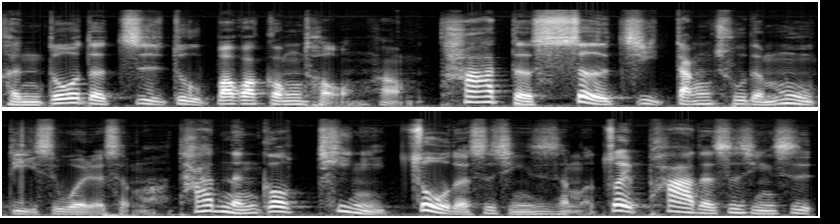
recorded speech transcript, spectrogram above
很多的制度，包括公投，哈，它的设计当初的目的是为了什么？它能够替你做的事情是什么？最怕的事情是，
